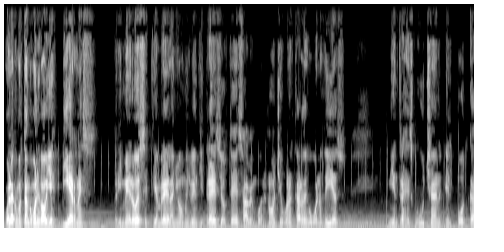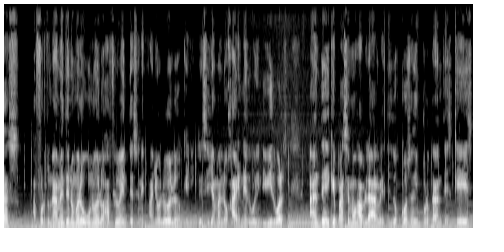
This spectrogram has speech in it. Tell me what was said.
Hola, ¿cómo están? ¿Cómo les va? Hoy es viernes, primero de septiembre del año 2023. Ya ustedes saben, buenas noches, buenas tardes o buenos días mientras escuchan el podcast afortunadamente número uno de los afluentes en español o de lo que en inglés se llaman los High Network Individuals, antes de que pasemos a hablarles de dos cosas importantes, que es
